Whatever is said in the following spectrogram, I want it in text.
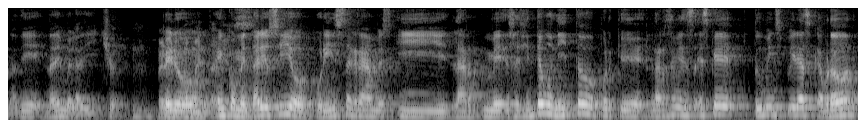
nadie, nadie me lo ha dicho. Pero, en, comentarios. sí, o por Instagram. y la, se siente bonito porque la raza me dice, es que tú me inspiras, cabrón.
